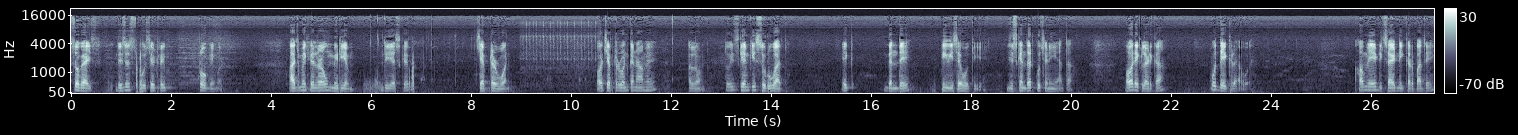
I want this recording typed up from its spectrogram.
सो गाइस दिस इज़ पूसी ट्रिप प्रो गेमर आज मैं खेल रहा हूँ Miriam the escape chapter one और चैप्टर वन का नाम है अलोन तो इस गेम की शुरुआत एक गंदे टीवी से होती है, जिसके अंदर कुछ नहीं आता। और एक लड़का वो देख रहा हुआ है। हम ये डिसाइड नहीं कर पाते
